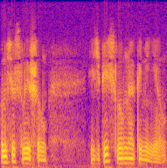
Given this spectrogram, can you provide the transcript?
Он все слышал, и теперь словно окаменел.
